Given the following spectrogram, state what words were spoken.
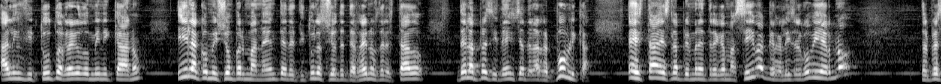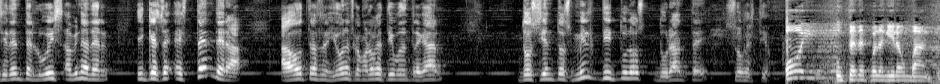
al Instituto Agrario Dominicano y la Comisión Permanente de Titulación de Terrenos del Estado de la Presidencia de la República. Esta es la primera entrega masiva que realiza el gobierno del presidente Luis Abinader y que se extenderá a otras regiones con el objetivo de entregar 200 mil títulos durante su gestión. Hoy ustedes pueden ir a un banco.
